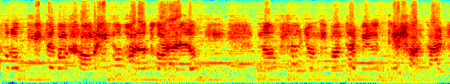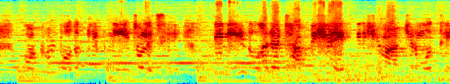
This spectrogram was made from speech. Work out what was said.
সুরক্ষিত এবং সমৃদ্ধ ভারত গড়ার লক্ষ্যে নকশাল জঙ্গিপন্থার বিরুদ্ধে সরকার কঠোর পদক্ষেপ নিয়ে চলেছে। তিনি দু হাজার ছাব্বিশের একত্রিশে মার্চের মধ্যে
